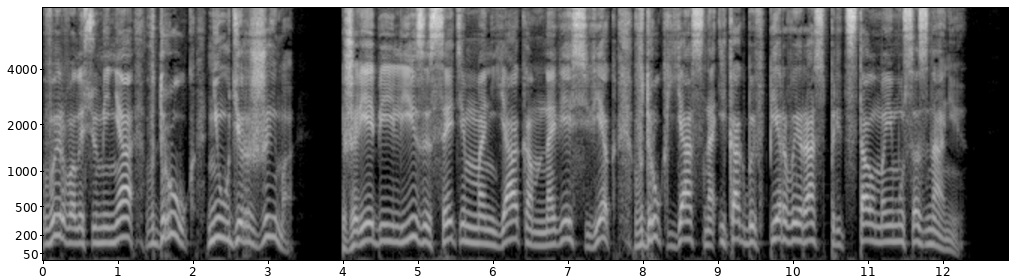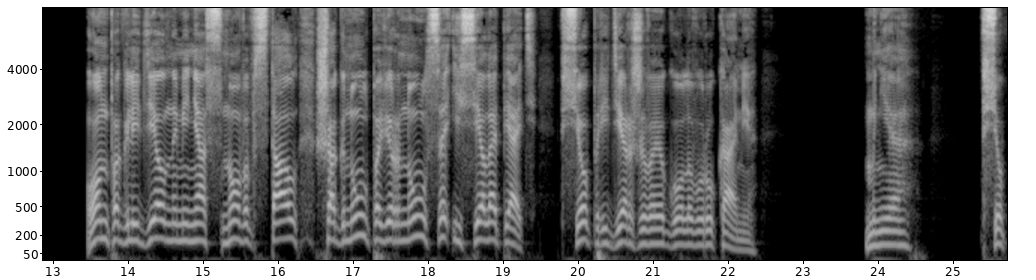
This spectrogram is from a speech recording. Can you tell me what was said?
вырвалось у меня вдруг неудержимо. Жребий Лизы с этим маньяком на весь век вдруг ясно и как бы в первый раз предстал моему сознанию. Он поглядел на меня, снова встал, шагнул, повернулся и сел опять, все придерживая голову руками. Мне все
